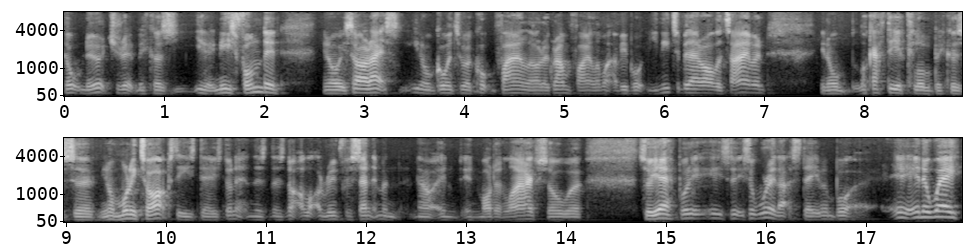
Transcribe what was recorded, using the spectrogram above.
don't nurture it because you know it needs funding. You know, it's all right, you know, going to a cup final or a grand final and what have you, but you need to be there all the time and you know, look after your club because uh, you know money talks these days, doesn't it? And there's there's not a lot of room for sentiment now in, in modern life. So, uh, so yeah, but it's it's a worry that statement, but in, in a way,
